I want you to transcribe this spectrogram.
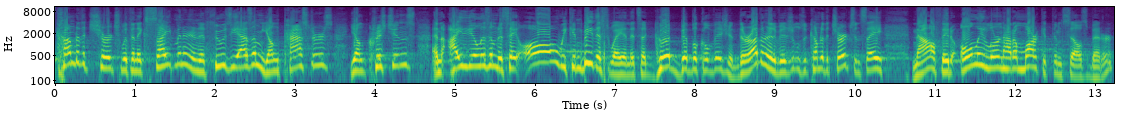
come to the church with an excitement and an enthusiasm, young pastors, young Christians, an idealism to say, Oh, we can be this way. And it's a good biblical vision. There are other individuals who come to the church and say, Now, if they'd only learn how to market themselves better,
